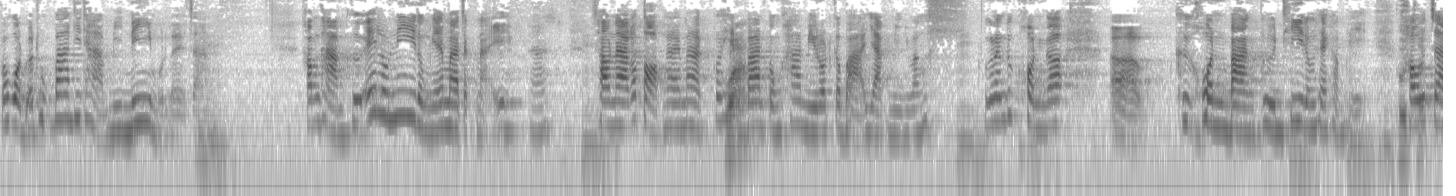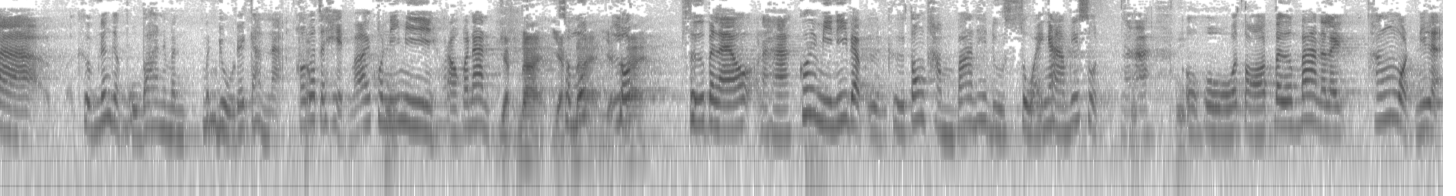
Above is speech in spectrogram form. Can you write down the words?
ปรากฏว่าทุกบ้านที่ถามมีหนี้หมดเลยอาจารย์คำถามคือ เอ๊ะแล้วหนี้ตรงเนี้ยมาจากไหนนะชาวนาก็ตอบง่ายมาก ก็เห็นว่าบ้านตรงข้ามมีรถกระบะอยากมีมั้งอืมเพราะฉะนั้นทุกคนก็เอ่อคือคนบางพื้นที่ต้องใช้คำนี้พูดเขาจะ คือเนื่องจากหมู่บ้านเนี่ยมันมันอยู่ด้วยกันน่ะเขาก็จะเห็นว่าไอ้คนนี้มีเราก็นั่นอยากได้อยากสมมได้ติอยากรถได้ ซื้อไปแล้วนะคะก็ยังมีหนี้แบบอื่นคือต้องทำบ้านให้ดูสวยงามที่สุดนะคะถูก โอ้โหต่อเติมบ้านอะไรทั้งหมดนี่แหละ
